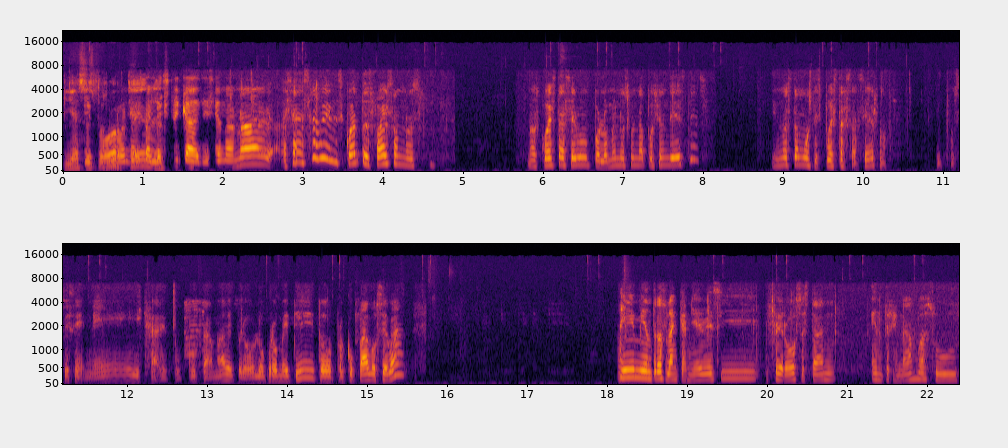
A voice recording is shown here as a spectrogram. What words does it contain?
Y eso Y es pues bueno, porque ahorita le explica diciendo, no, o sea, ¿sabes cuánto esfuerzo nos, nos cuesta hacer un, por lo menos una poción de estas? Y no estamos dispuestas a hacerlo. Y pues dice, "Nee, hija de tu puta madre, pero lo prometí, todo preocupado se va. Y mientras Blancanieves y Feroz están entrenando a sus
